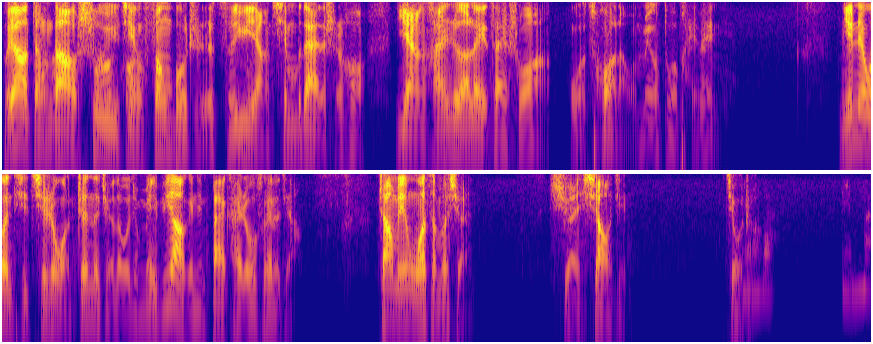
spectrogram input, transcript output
不要等到树欲静风不止，子欲养亲不待的时候，眼含热泪再说我错了，我没有多陪陪你。您这问题，其实我真的觉得，我就没必要给您掰开揉碎的讲。张明，我怎么选？选孝敬，就这明白，明白。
